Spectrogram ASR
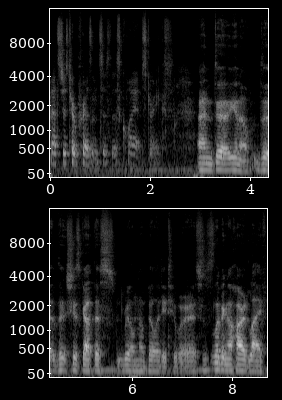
That's just her presence is this quiet strength. And uh, you know the, the she's got this real nobility to her she's living a hard life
